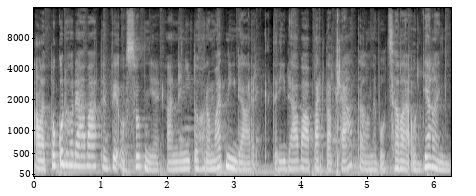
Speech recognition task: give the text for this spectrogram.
Ale pokud ho dáváte vy osobně a není to hromadný dárek, který dává parta přátel nebo celé oddělení,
